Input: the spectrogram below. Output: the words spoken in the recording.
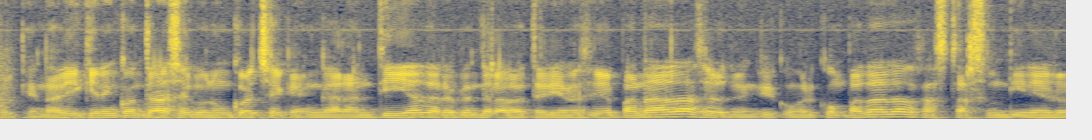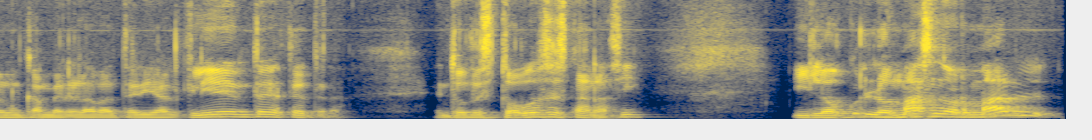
porque nadie quiere encontrarse con un coche que en garantía de repente la batería no sirve para nada, se lo tienen que comer con patatas, gastarse un dinero en cambiar la batería al cliente, etc. Entonces todos están así. Y lo, lo más normal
